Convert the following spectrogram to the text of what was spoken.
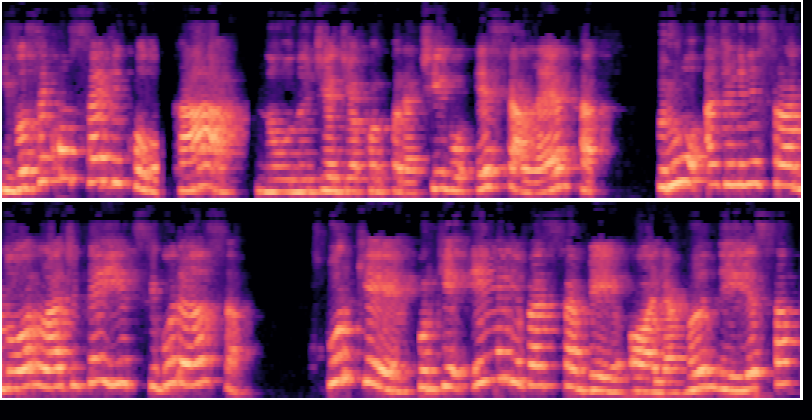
E você consegue colocar no, no dia a dia corporativo esse alerta para o administrador lá de TI, de segurança. Por quê? Porque ele vai saber, olha, Vanessa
